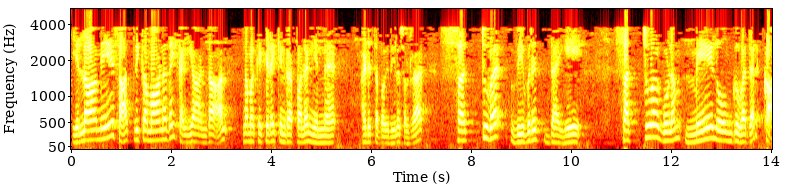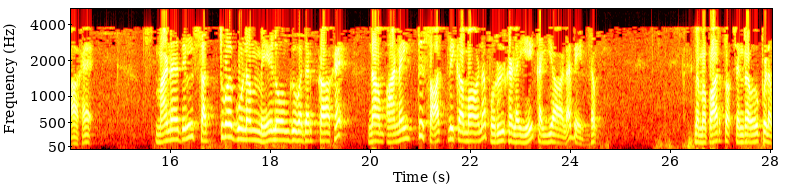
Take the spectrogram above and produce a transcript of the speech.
எல்லாமே சாத்விகமானதை கையாண்டால் நமக்கு கிடைக்கின்ற பலன் என்ன? அடுத்த பகுதியில சொல்றார். சத்துவ விவருத்தையே. சத்துவ குணம் மேலோங்குவதற்காக. மனதில் சத்துவ குணம் மேலோங்குவதற்காக நாம் அனைத்து சாத்விகமான பொருள்களையே கையாள வேண்டும். நம்ம பார்த்தோம் சென்ற வகுப்புல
